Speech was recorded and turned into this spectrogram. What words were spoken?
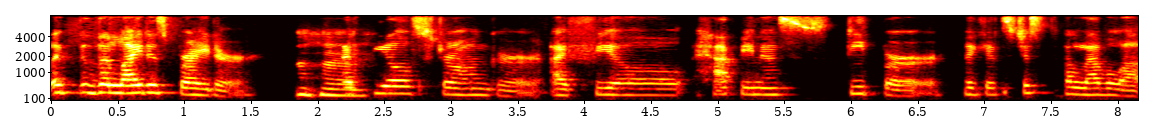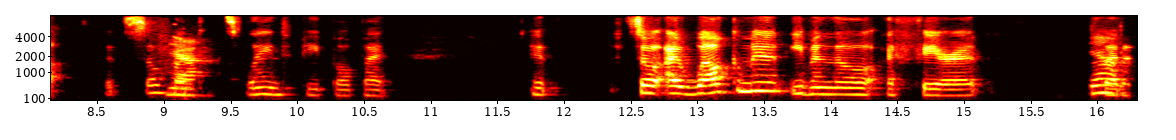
like the, the, light is brighter mm-hmm. i feel stronger i feel happiness deeper like it's just a level up it's so hard yeah. to explain to people but it so i welcome it even though i fear it yeah. but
